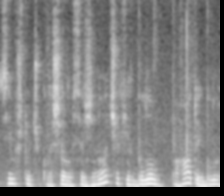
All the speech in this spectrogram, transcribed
Сім штучок лишилося жіночих. Їх було багато, їх було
